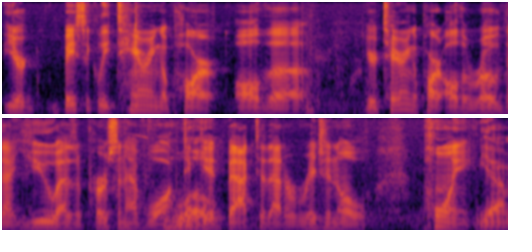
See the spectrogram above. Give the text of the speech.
you're basically tearing apart all the you're tearing apart all the road that you as a person have walked Whoa. to get back to that original point Yeah.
